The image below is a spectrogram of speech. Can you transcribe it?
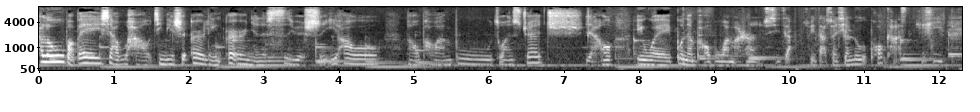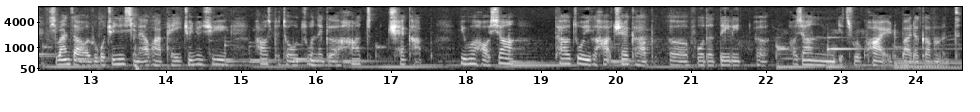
Hello，宝贝，下午好。今天是二零二二年的四月十一号哦。那我跑完步，做完 stretch，然后因为不能跑步完马上洗澡，所以打算先录个 podcast。嘻嘻，洗完澡，如果圈圈醒来的话，陪圈圈去 hospital 做那个 heart checkup，因为好像她要做一个 heart checkup，呃，for the daily，呃，好像 it's required by the government，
